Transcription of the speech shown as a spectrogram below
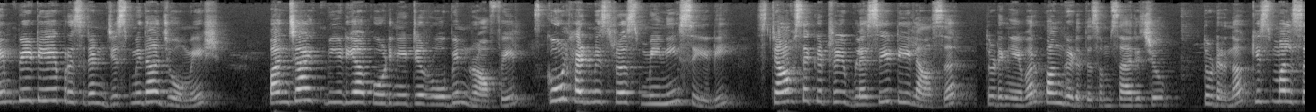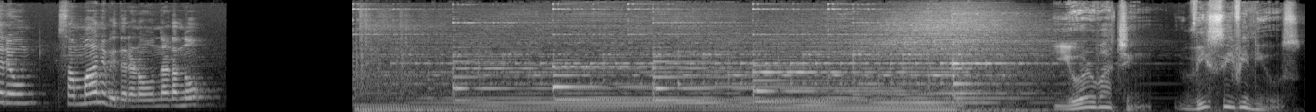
M P T A president Jismitha Jomesh panchayat media coordinator Robin Raphael school head mistress Mini C D staff secretary Blessy T Lazar തുടങ്ങിയവർ പങ്കെടുത്ത് സംസാരിച്ചു. തുടർന്ന് quiz മത്സരവും സമ്മാന വിതരണവും നടന്നു You are watching VCV News.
